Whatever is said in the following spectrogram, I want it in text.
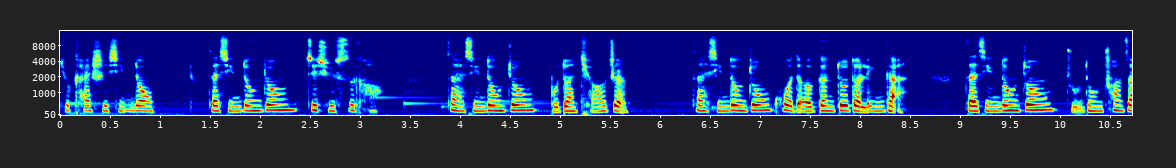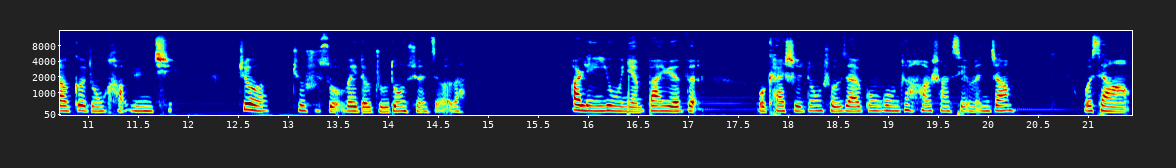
就开始行动，在行动中继续思考，在行动中不断调整，在行动中获得更多的灵感，在行动中主动创造各种好运气，这就是所谓的主动选择了。二零一五年八月份，我开始动手在公共账号上写文章。我想，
